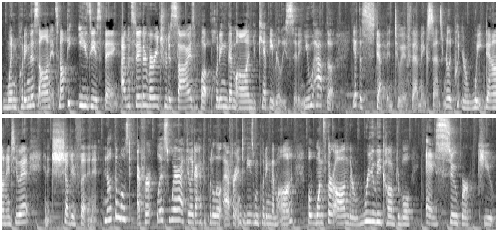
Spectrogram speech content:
when putting this on, it's not the easiest thing. I would say they're very true to size, but putting them on, you can't be really sitting. You have to you have to step into it if that makes sense. Really put your weight down into it and then shove your foot in it. Not the most effortless wear. I feel like I have to put a little effort into these when putting them on, but once they're on, they're really comfortable and super cute.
